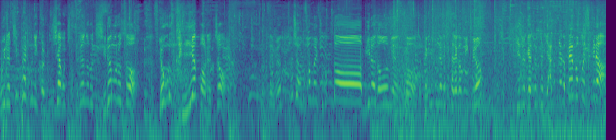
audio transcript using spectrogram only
오히려 팀팔콘이 그걸 무시하고 정면으로 지름으로써 역으로 갈려버렸죠 그러면 또 다시 한번 화물 조금 더 밀어 넣으면서 자, 백미분 향해서 달려가고 있고요. 기술 계속해서 야금야금 빼먹고 있습니다.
